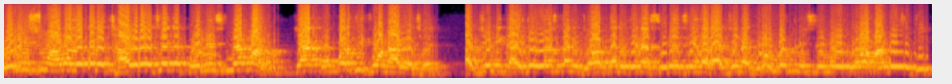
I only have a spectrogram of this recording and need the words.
પોલીસ શું આવા લોકોને છાવરે છે કે પોલીસને પણ ક્યાંક ઉપરથી ફોન આવે છે? રાજ્યની કાયદો વ્યવસ્થાની જવાબદારી જેના સિરે છે એવા રાજ્યના ગૃહમંત્રી શ્રીને હું કહેવા માંગુ છું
